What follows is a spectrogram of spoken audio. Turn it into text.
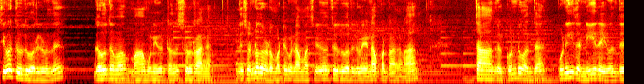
சிவ தூதுவர்கள் வந்து கௌதம மகாமுனிவர்கிட்ட வந்து சொல்கிறாங்க இது சொன்னதோட மட்டும் இல்லாமல் சிவதூதுவர்கள் என்ன பண்ணுறாங்கன்னா தாங்கள் கொண்டு வந்த புனித நீரை வந்து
